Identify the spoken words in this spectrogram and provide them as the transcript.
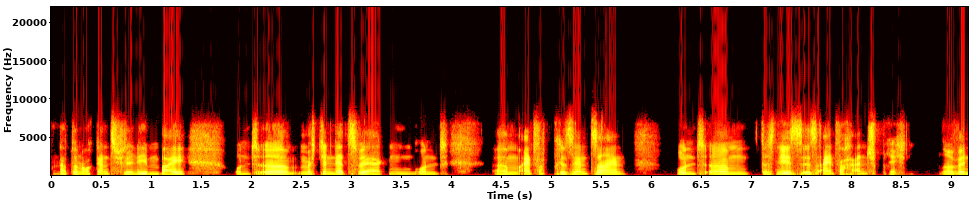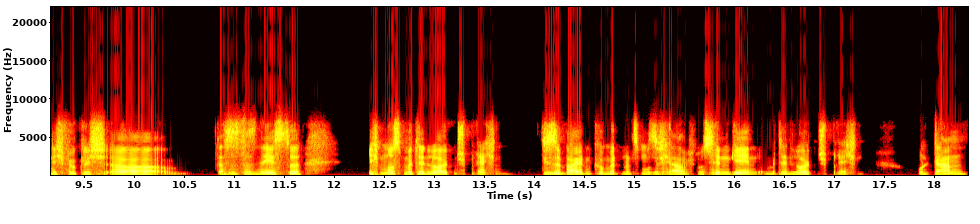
und habe dann auch ganz viel nebenbei und äh, möchte netzwerken und ähm, einfach präsent sein. Und ähm, das nächste ist einfach ansprechen. Ne, wenn ich wirklich, äh, das ist das nächste, ich muss mit den Leuten sprechen. Diese beiden Commitments muss ich haben. Ich muss hingehen und mit den Leuten sprechen. Und dann,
